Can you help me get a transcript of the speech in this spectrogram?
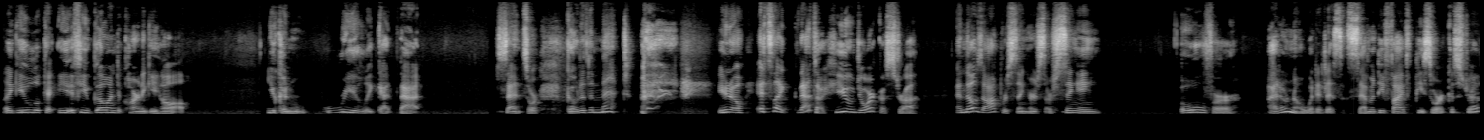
Like you look at, if you go into Carnegie Hall, you can really get that sense, or go to the Met. you know, it's like that's a huge orchestra, and those opera singers are singing over, I don't know what it is, 75 piece orchestra.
